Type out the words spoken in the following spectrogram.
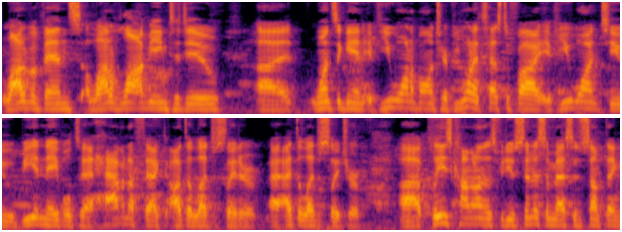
a lot of events, a lot of lobbying to do. Uh, once again, if you want to volunteer, if you want to testify, if you want to be enabled to have an effect at the legislator at the legislature, uh, please comment on this video, send us a message, something,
